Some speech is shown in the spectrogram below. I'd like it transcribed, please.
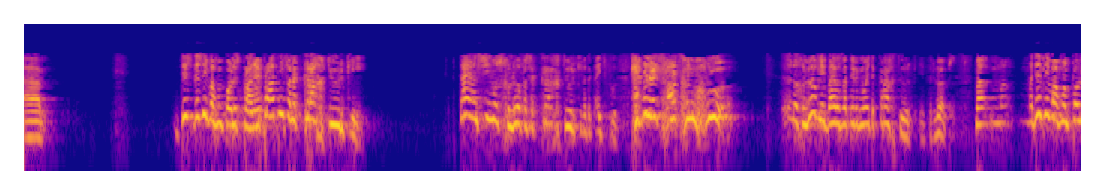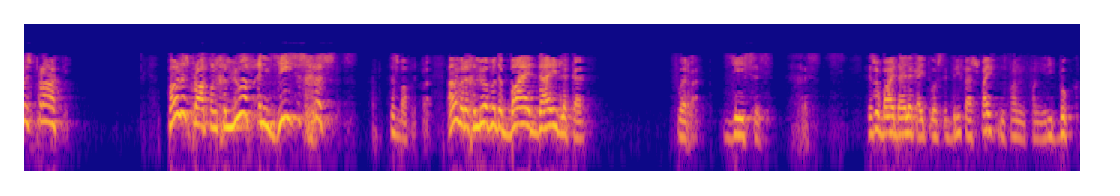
Ehm uh, dis dis nie wat van Paulus praat nie. Hy praat nie van 'n kragtoertjie Daai ons sien ons geloof as 'n kragtoertjie wat ek uitvoer. Ek moet net hard genoeg glo. Nou geloof nie Bybel is natuurlik nooit 'n kragtoertjie terloops. Maar maar maar dis nie waarvan Paulus praat nie. Paulus praat van geloof in Jesus Christus. Dis waarvan hy praat. Aan die ander word geloof met 'n baie duidelike voorwerp. Jesus Christus. Dis ook baie duidelik uit Hoofstuk 3 vers 15 van van hierdie boek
